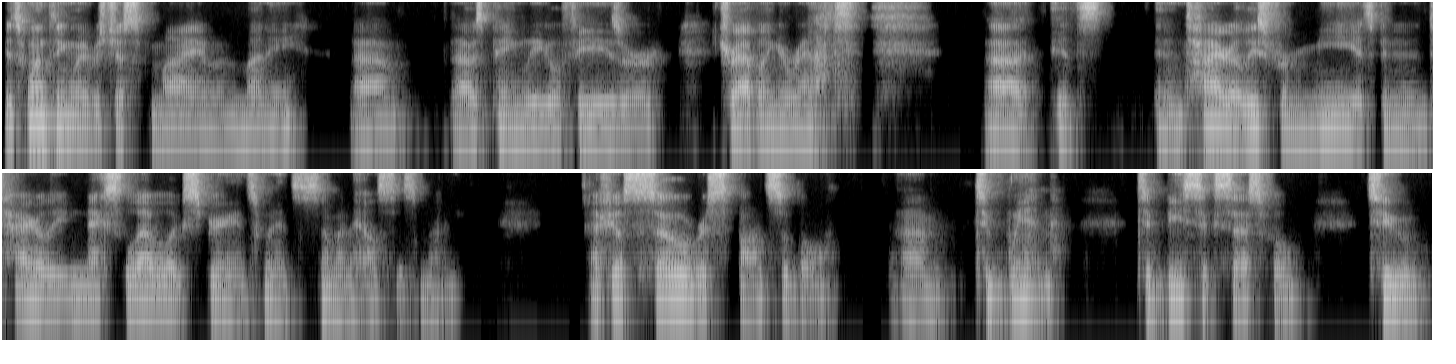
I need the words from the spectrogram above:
it's one thing when it was just my own money um, that I was paying legal fees or traveling around uh, it's an entire, at least for me, it's been an entirely next level experience when it's someone else's money. I feel so responsible um, to win, to be successful, to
